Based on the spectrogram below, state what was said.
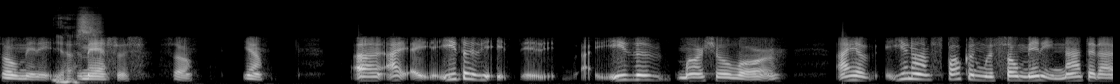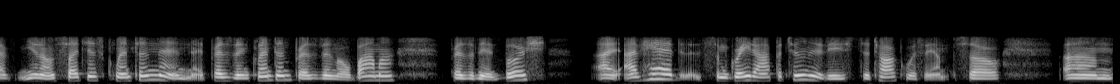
so many Yes. the masses. So, yeah, uh, I, I either either Marshall or I have you know I've spoken with so many. Not that I've you know such as Clinton and President Clinton, President Obama, President Bush. I, I've had some great opportunities to talk with them. So, um,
